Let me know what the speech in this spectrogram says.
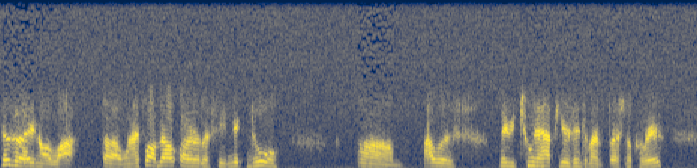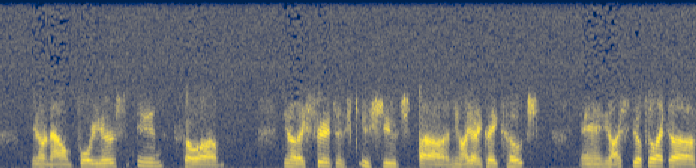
There's a, you know a lot. Uh, when I fought Mel, or let's see, Nick Newell, um, I was maybe two and a half years into my professional career. You know, now I'm four years in. So, um, you know, the experience is, is huge. Uh, you know, I got a great coach, and you know, I still feel like a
